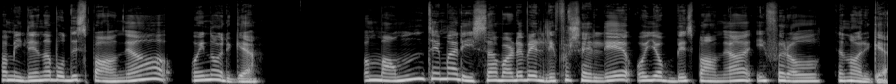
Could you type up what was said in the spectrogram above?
Familien har bodd i Spania og i Norge. For mannen til Marisa var det veldig forskjellig å jobbe i Spania i forhold til Norge.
